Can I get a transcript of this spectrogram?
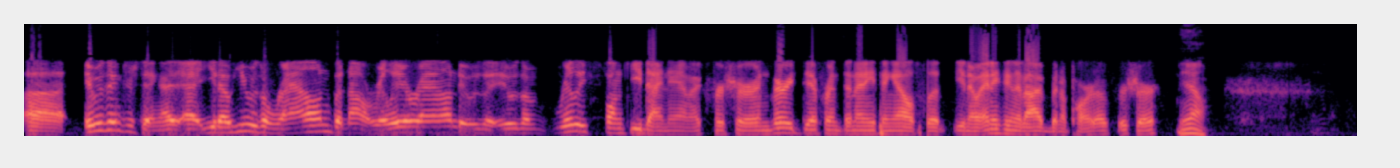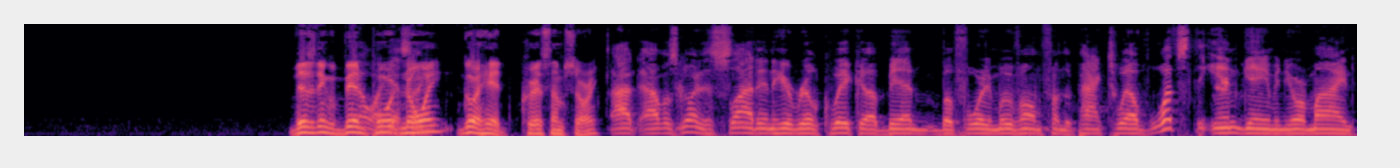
uh, it was interesting. I, I, you know, he was around but not really around. It was a, it was a really funky dynamic for sure, and very different than anything else that you know anything that I've been a part of for sure. Yeah. Visiting with Ben Oh, Portnoy. Go ahead, Chris. I'm sorry. I, I was going to slide in here real quick, uh, Ben, before we move on from the Pac 12. What's the end game in your mind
